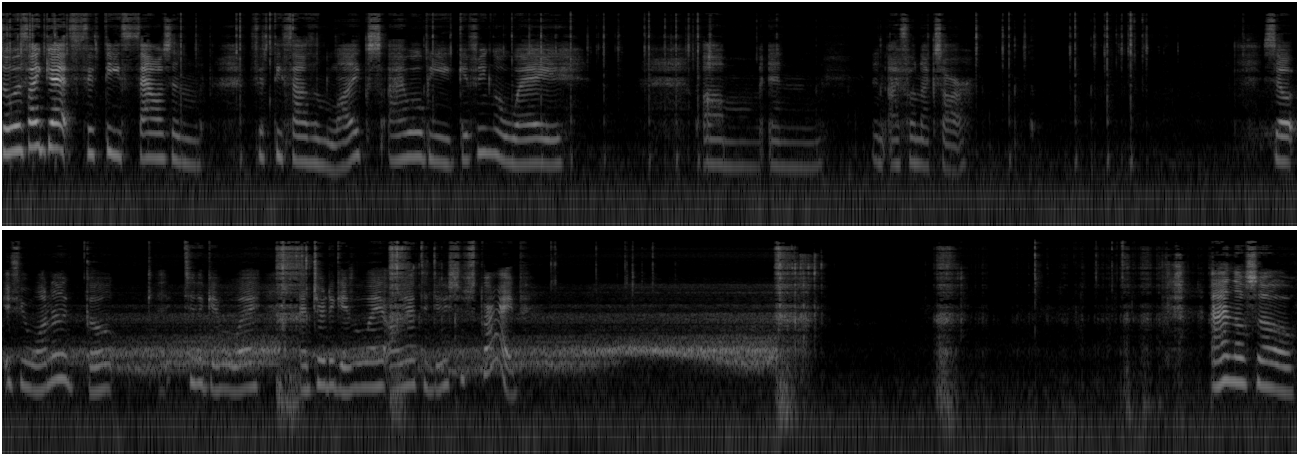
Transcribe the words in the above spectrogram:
so if I get 50,000 50,000 likes, I will be giving away um an an iPhone XR. So if you want to go to the giveaway, enter the giveaway, all you have to do is subscribe. And also,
